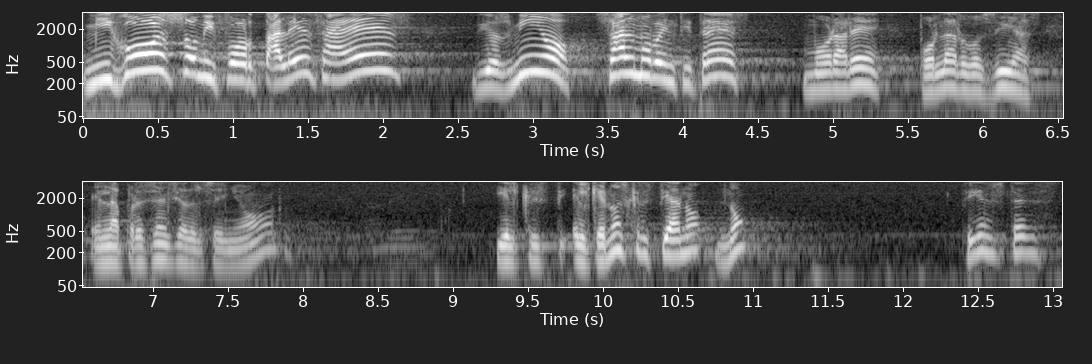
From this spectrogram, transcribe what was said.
mi gozo, mi fortaleza es, Dios mío, Salmo 23, moraré por largos días en la presencia del Señor. Y el, el que no es cristiano, no. Fíjense ustedes.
